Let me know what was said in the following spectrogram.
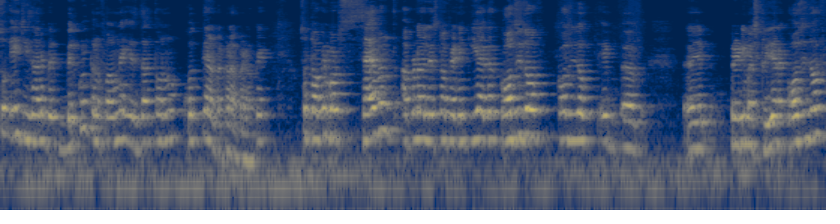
so ਇਹ ਚੀਜ਼ਾਂ ਨੇ ਬਿਲਕੁਲ ਕਨਫਰਮ ਨੇ, ਇਸ ਦਾ ਤੁਹਾਨੂੰ ਖੁਦ ਧਿਆਨ ਰੱਖਣਾ ਪੈਣਾ ਓਕੇ ਸੋ ਟਾਕਿੰਗ ਅਬਾਊਟ 7th ਆਪਣਾ ਲਿਸਟ ਆਫ ਹੈਡਿੰਗ ਕੀ ਹੈ, ਅਗਰ causes of causes of pretty much clear ਹੈ causes of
